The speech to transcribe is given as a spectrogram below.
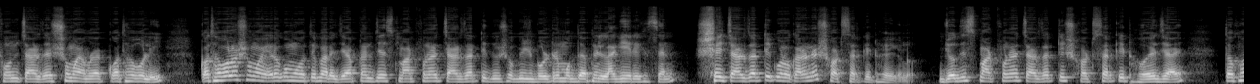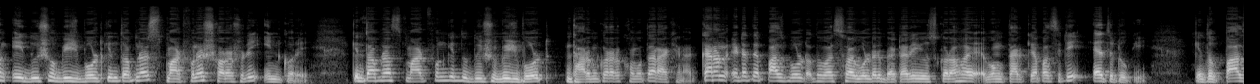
ফোন চার্জের সময় আমরা কথা বলি। কথা বলার সময় এরকম হতে পারে যে আপনার যে স্মার্টফোনের চার্জারটি দুশো বিশ ভোল্টের মধ্যে আপনি লাগিয়ে রেখেছেন, সেই চার্জারটি কোনো কারণে শর্ট সার্কিট হয়ে গেল। যদি স্মার্টফোনের চার্জারটি শর্ট সার্কিট হয়ে যায়, তখন এই দুশো বিশ ভোল্ট কিন্তু আপনার স্মার্টফোনে সরাসরি ইন করে। কিন্তু আপনার স্মার্টফোন কিন্তু দুশো বিশ ভোল্ট ধারণ করার ক্ষমতা রাখে না। কারণ এটাতে পাঁচ ভোল্ট অথবা ছয় ভোল্টের ব্যাটারি ইউজ করা হয় এবং তার ক্যাপাসিটি এতটুকুই। কিন্তু পাঁচ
